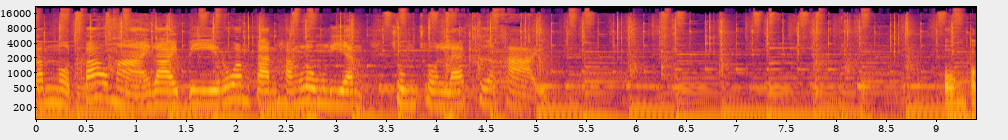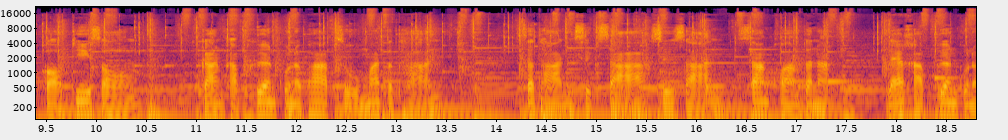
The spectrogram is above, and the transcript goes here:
กำหนดเป้าหมายรายปีร่วมกันทั้งโรงเรียน ชุมชนและเครือข่าย องค์ประกอบที่ 2 การขับเคลื่อนคุณภาพสู่มาตรฐาน สถานศึกษา สื่อสาร สร้างความตระหนัก และขับเคลื่อนคุณ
